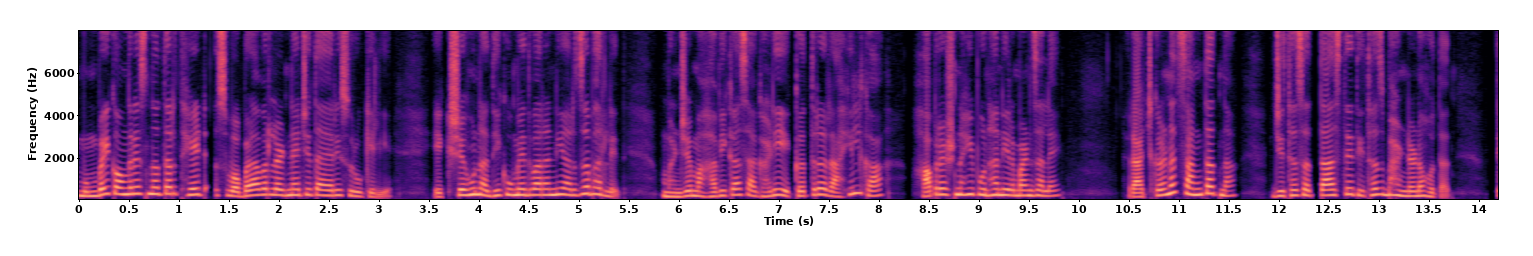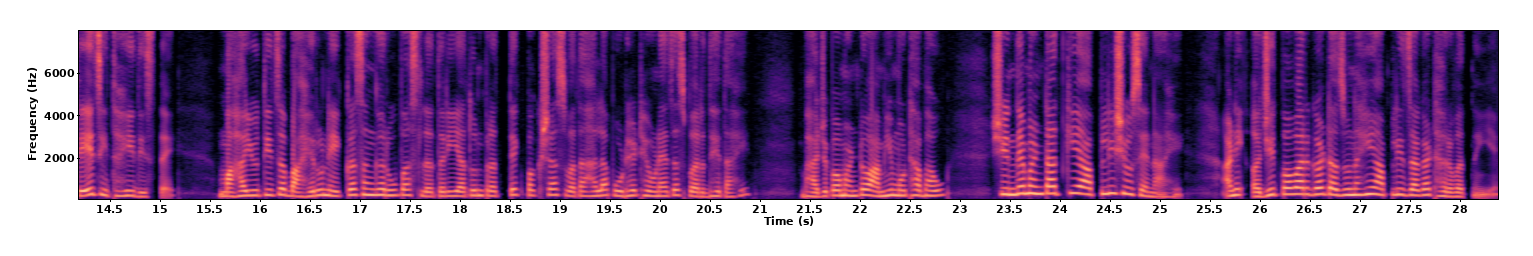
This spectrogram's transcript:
मुंबई काँग्रेसनं तर थेट स्वबळावर लढण्याची तयारी सुरू केली आहे एकशेहून अधिक उमेदवारांनी अर्ज भरलेत. म्हणजे महाविकास आघाडी एकत्र राहील का? हा प्रश्नही पुन्हा निर्माण झालाय. राजकारणात सांगतात ना जिथं सत्ता असते तिथंच भांडणं होतात. तेच इथंही दिसतंय. महायुतीचं बाहेरून एकसंघ रूप असलं तरी यातून प्रत्येक पक्ष स्वतःला पुढे ठेवण्याच्या स्पर्धेत आहे. भाजप म्हणतो आम्ही मोठा भाऊ. शिंदे म्हणतात की आपली शिवसेना आहे. आणि अजित पवार गट अजूनही आपली जागा ठरवत नाहीये.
